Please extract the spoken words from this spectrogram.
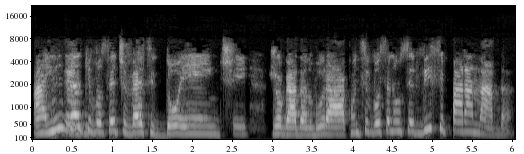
Ainda é. que você tivesse doente, jogada no buraco, quando se você não servisse para nada.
